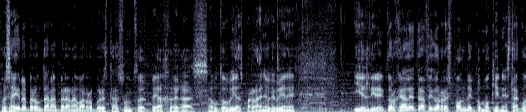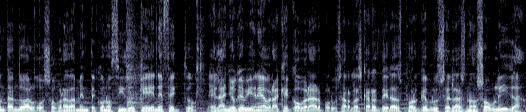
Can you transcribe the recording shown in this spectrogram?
Pues ahí le preguntan a Pera Navarro por este asunto del peaje de las autovías para el año que viene. Y el director general de tráfico responde, como quien está contando algo sobradamente conocido, que en efecto, el año que viene habrá que cobrar por usar las carreteras porque Bruselas nos obliga.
